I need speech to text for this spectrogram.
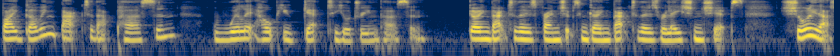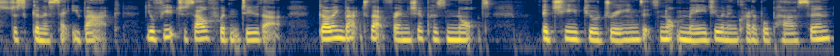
By going back to that person, will it help you get to your dream person? Going back to those friendships and going back to those relationships, surely that's just going to set you back. Your future self wouldn't do that. Going back to that friendship has not achieved your dreams, it's not made you an incredible person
